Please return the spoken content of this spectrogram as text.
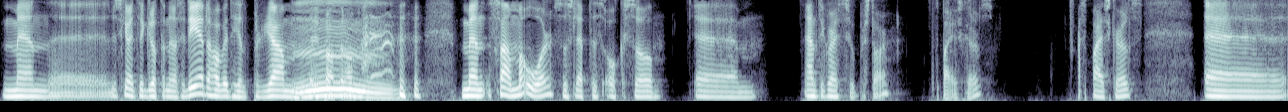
Men eh, nu ska vi inte grotta ner oss i det, det har vi ett helt program där vi pratar om. Mm. Men samma år så släpptes också eh, Antichrist Superstar, Spice Girls. Spice Girls. Eh,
